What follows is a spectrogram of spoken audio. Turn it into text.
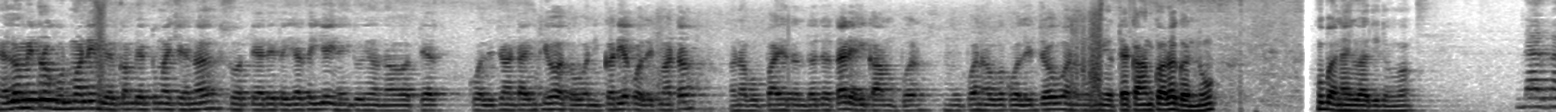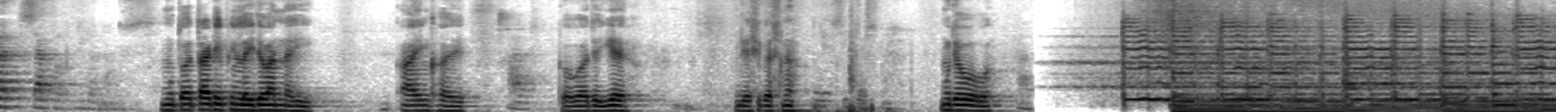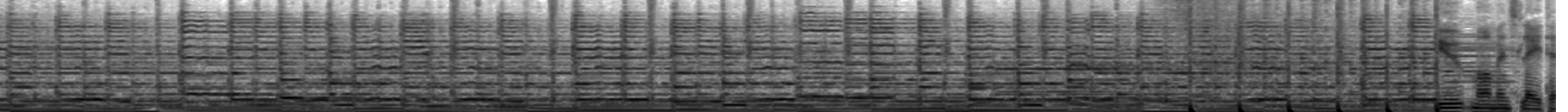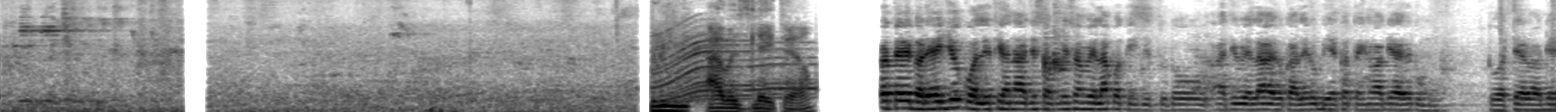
Hello મિત્રો good morning welcome back to my channel so અત્યારે તૈયાર થઈ જાય નહીં તો અત્યારે કોલેજનો ટાઈમ થયો હતો. હવે નીકળીએ કોલેજ માટે. અને પપ્પાએ ધંધા જતા રહે કામ ઉપર. હું પણ હવે કોલેજ જાઉં અને મમ્મી અત્યારે કામ કરે ઘરનું. હું બનાવ્યું આજે બનાવીશ. હું તો અત્યારે ટિફિન લઈ જવાનું નહીં. આઈ ખાય. તો હવે જઈએ. જય શ્રી કૃષ્ણ. હું જવું હવે. Few moments later. Three hours later. અત્યારે ઘરે આવી ગયો કોલેજથી અને આજે સબમિશન વહેલા પતી ગયું તો આજે વહેલા આવ્યો. કાલે તો બે કે ત્રણ વાગે આવ્યો તો હું. તો અત્યાર વાગે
